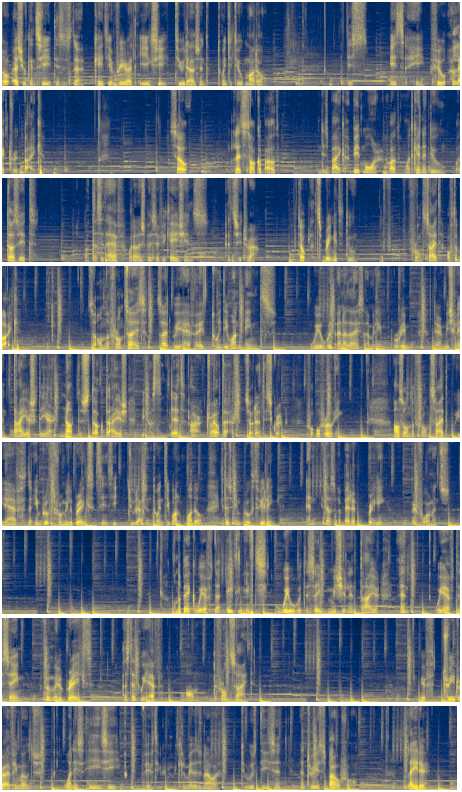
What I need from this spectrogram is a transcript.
So as you can see, this is the KTM Freeride EXC 2022 model. This is a full electric bike. So let's talk about this bike a bit more about what can it do, what does it, what does it have, what are the specifications, etc. So let's bring it to the front side of the bike. So on the front side, side we have a 21 inch wheel with anodized aluminum rim. They're Michelin tires, they are not the stock tires because that are trial tires, so that is crap for off-roading. Also on the front side we have the improved Formula brakes since the 2021 model. It has improved feeling and it has a better braking performance. On the back we have the 18 inch wheel with the same Michelin tire and we have the same Formula brakes as that we have on the front side. We have three driving modes. One is easy, 50 kilometers an hour, two is decent and three is powerful. Later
